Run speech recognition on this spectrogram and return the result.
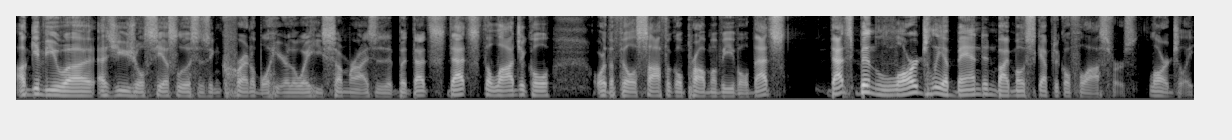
I'll give you, uh, as usual, C.S. Lewis is incredible here, the way he summarizes it, but that's, that's the logical or the philosophical problem of evil. That's that's been largely abandoned by most skeptical philosophers, largely.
